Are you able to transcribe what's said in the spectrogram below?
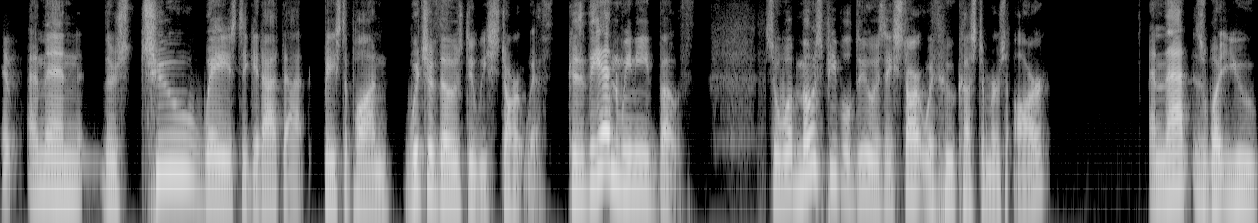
Yep. And then there's two ways to get at that based upon which of those do we start with? Because at the end we need both. So what most people do is they start with who customers are and that is what you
